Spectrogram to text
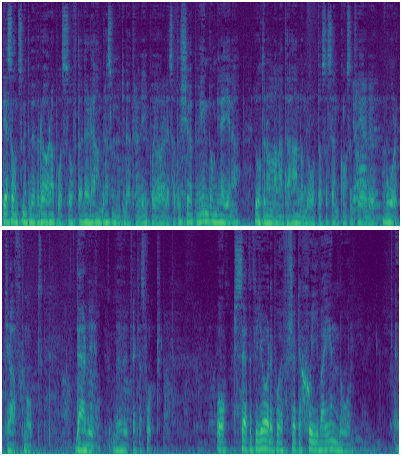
det är sånt som inte behöver röra på sig så ofta. Där är det andra som är mycket bättre än vi på att göra det. Så att då köper vi in de grejerna, låter någon annan ta hand om det åt oss och sen koncentrerar vi vår kraft mot där vi behöver utvecklas fort. Och sättet vi gör det på är att försöka skiva in då eh,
